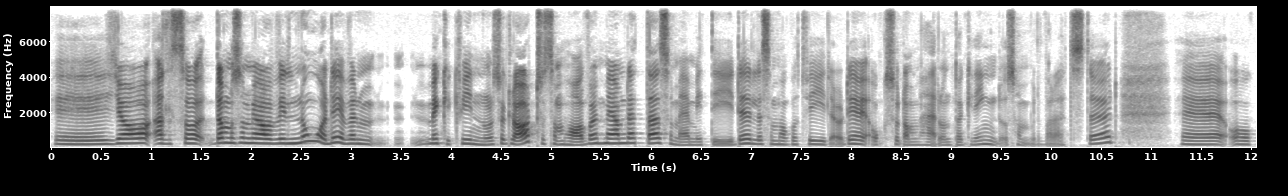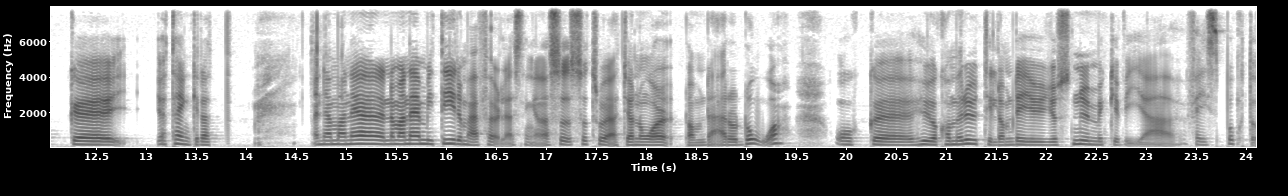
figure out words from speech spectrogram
Eh, ja, alltså de som jag vill nå det är väl mycket kvinnor såklart som har varit med om detta, som är mitt i det eller som har gått vidare. Och det är också de här runt omkring då som vill vara ett stöd. Eh, och eh, jag tänker att när man, är, när man är mitt i de här föreläsningarna så, så tror jag att jag når dem där och då. Och eh, hur jag kommer ut till dem det är ju just nu mycket via Facebook då.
